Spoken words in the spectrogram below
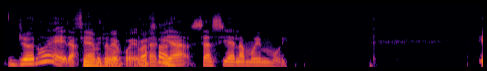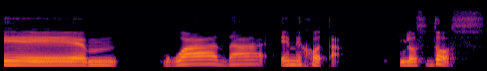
yo no era. Siempre pero puede en pasar. realidad se hacía la muy muy. Eh, Guada MJ. Los dos.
